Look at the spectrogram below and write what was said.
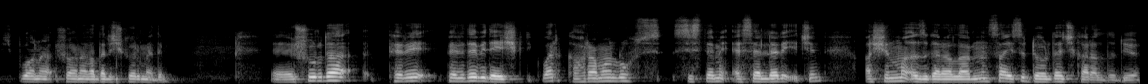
Hiç bu ana şu ana kadar hiç görmedim. E, şurada peri peride bir değişiklik var. Kahraman ruh sistemi eserleri için aşınma ızgaralarının sayısı 4'e çıkarıldı diyor.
